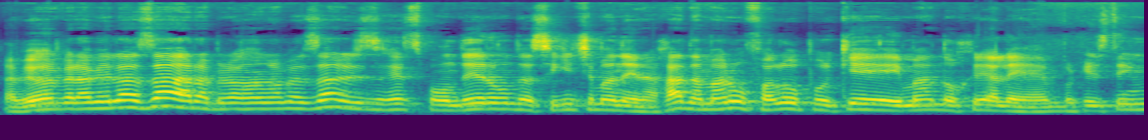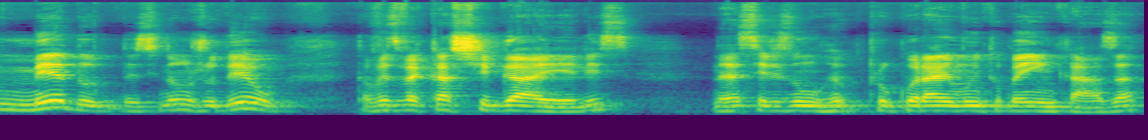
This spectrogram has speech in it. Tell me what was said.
Rabi Elazar, eles responderam da seguinte maneira: Radamarum falou porque porque eles têm medo desse não judeu, talvez vai castigar eles, né, se eles não procurarem muito bem em casa,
